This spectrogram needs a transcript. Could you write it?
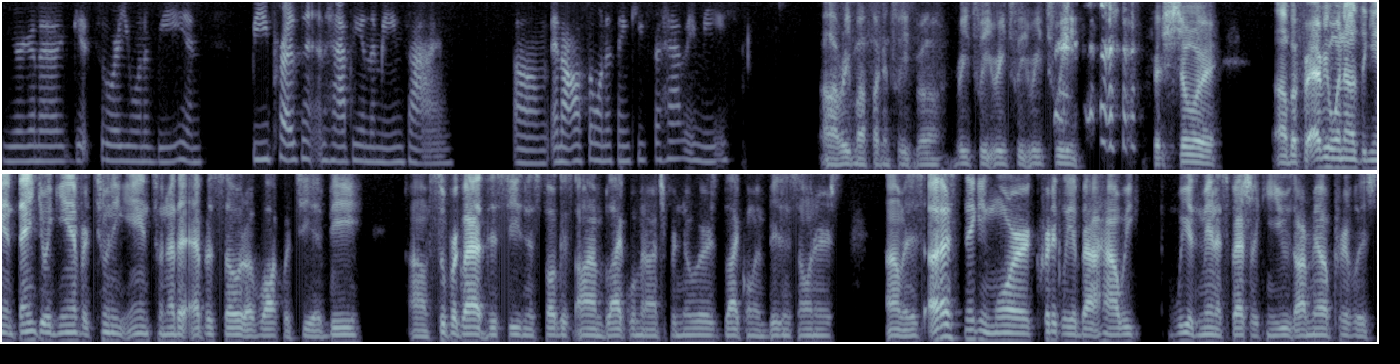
You're gonna get to where you want to be and be present and happy in the meantime. Um, and I also want to thank you for having me. Oh, read my fucking tweet, bro. Retweet, retweet, retweet. for sure. Uh, but for everyone else, again, thank you again for tuning in to another episode of Walk with Tia B. I'm super glad this season is focused on Black women entrepreneurs, Black women business owners. Um, and it's us thinking more critically about how we, we as men especially, can use our male privilege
